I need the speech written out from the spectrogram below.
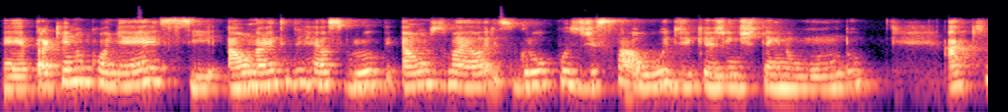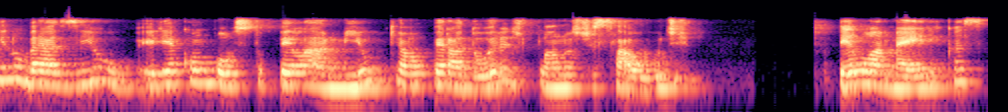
É, Para quem não conhece, a United Health Group é um dos maiores grupos de saúde que a gente tem no mundo. Aqui no Brasil, ele é composto pela AMIL, que é a operadora de planos de saúde, pelo Américas,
